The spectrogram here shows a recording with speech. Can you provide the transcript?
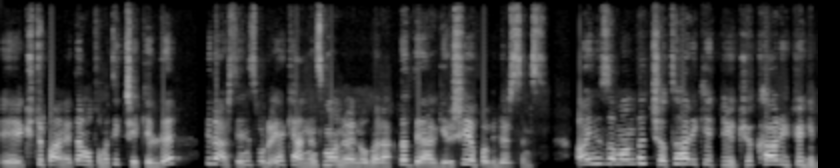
e, kütüphaneden otomatik çekildi. Dilerseniz buraya kendiniz manuel olarak da değer girişi yapabilirsiniz. Aynı zamanda çatı hareketli yükü, kar yükü gibi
